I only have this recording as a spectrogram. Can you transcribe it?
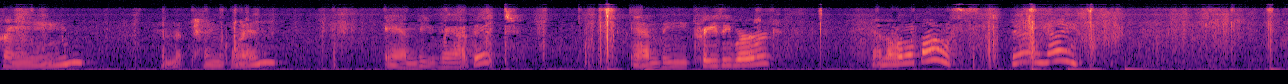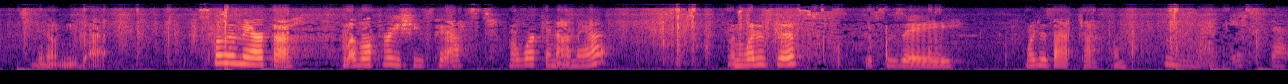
crane and the penguin and the rabbit and the crazy bird and the little mouse. Very nice. I don't need that. Swim America, level three she's passed. We're working on that. And what is this? This is a, what is that, Jocelyn? Hmm. Is that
